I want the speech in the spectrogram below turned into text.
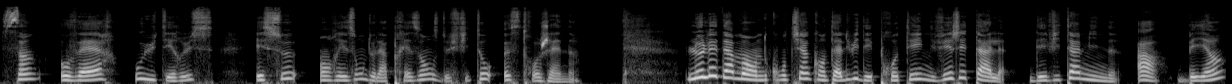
sein, ovaire ou utérus, et ce en raison de la présence de phytoœstrogènes. Le lait d'amande contient quant à lui des protéines végétales, des vitamines A, B1,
